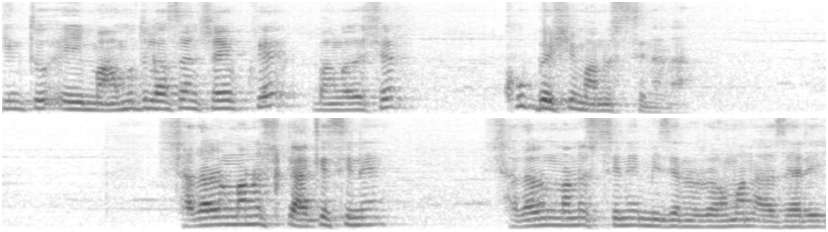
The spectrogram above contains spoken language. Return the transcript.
কিন্তু এই মাহমুদুল হাসান সাহেবকে বাংলাদেশের খুব বেশি মানুষ চেনে না। সাধারণ মানুষ কাকে চিনে? সাধারণ মানুষ চিনে মিজানুর রহমান আজহারি,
